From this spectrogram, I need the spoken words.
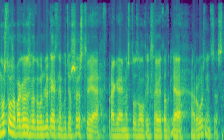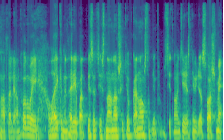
Ну что же, погрузимся в это увлекательное путешествие в программе «100 золотых советов для розницы» с Натальей Антоновой. Лайк, комментарий, подписывайтесь на наш YouTube-канал, чтобы не пропустить новые интересные видео с вашими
